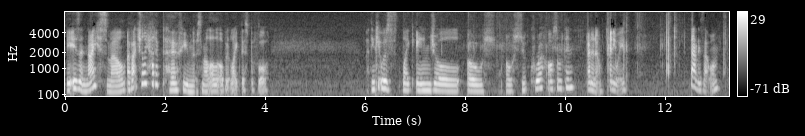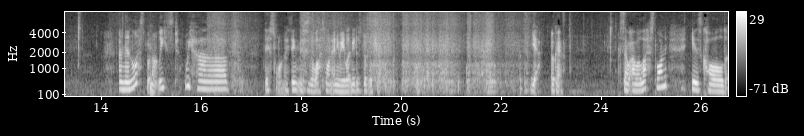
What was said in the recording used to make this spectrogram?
it is a nice smell. I've actually had a perfume that smelled a little bit like this before. I think it was like Angel O, o Sucre or something. I don't know. Anyway, that is that one. And then last but not least, we have this one. I think this is the last one. Anyway, let me just double check. Yeah, okay. So our last one is called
